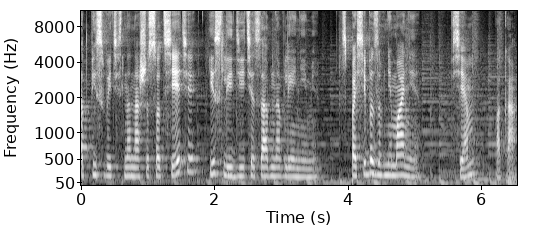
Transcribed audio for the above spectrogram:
Подписывайтесь на наши соцсети и следите за обновлениями. Спасибо за внимание. Всем пока.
